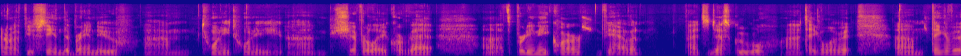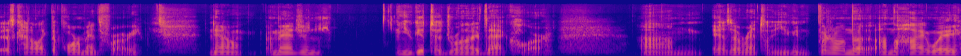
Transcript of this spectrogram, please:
I don't know if you've seen the brand new um, 2020 um, Chevrolet Corvette. Uh, it's a pretty neat car. If you haven't, that's just Google. Uh, take a look at it. Um, think of it as kind of like the poor man's Ferrari. Now, imagine you get to drive that car um, as a rental. You can put it on the on the highway.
